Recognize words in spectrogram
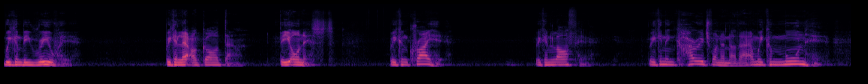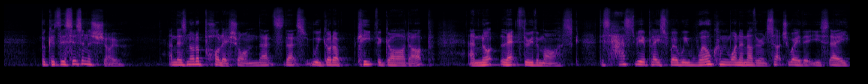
We can be real here. We can let our guard down, be honest. We can cry here. We can laugh here. We can encourage one another and we can mourn here because this isn't a show and there's not a polish on. That's, that's we got to keep the guard up and not let through the mask. This has to be a place where we welcome one another in such a way that you say,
